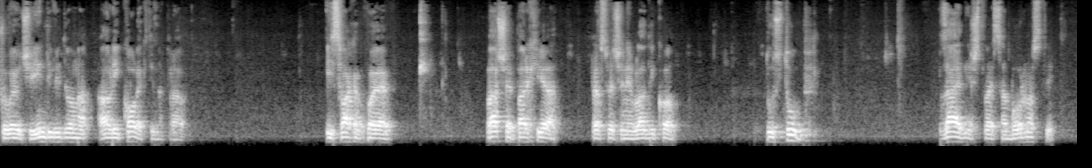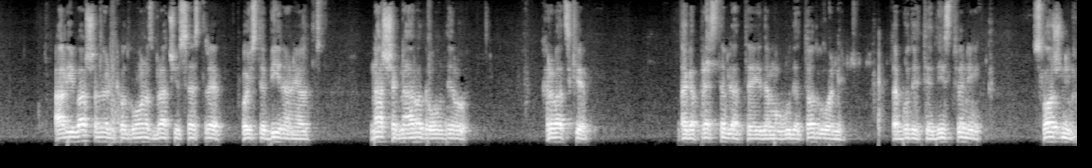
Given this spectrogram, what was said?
čuvajući individualna, ali i kolektivna prava. I svakako je vaša eparhija, preosvećeni vladiko, tu stup zajedništva i sabornosti, ali i vaša velika odgovornost, braći i sestre, koji ste birani od našeg naroda u ovom delu Hrvatske, da ga predstavljate i da mu budete odgovorni, da budete jedinstveni, složni,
